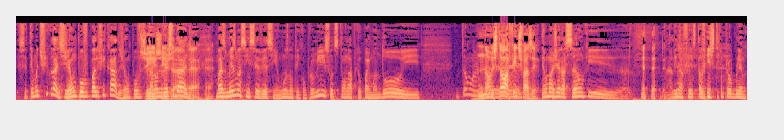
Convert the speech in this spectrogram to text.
Você tem uma dificuldade, você já é um povo qualificado, já é um povo que está na sim, universidade. já, é, é. Mas mesmo assim, você vê assim, alguns não têm compromisso, outros estão lá porque o pai mandou e... Então, Não é- estão a fim de fazer. É uma geração que ali na frente talvez tenha problema.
